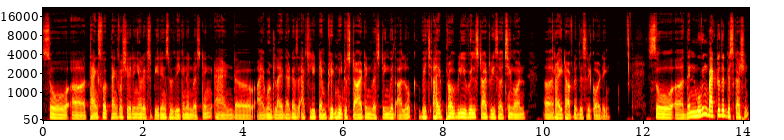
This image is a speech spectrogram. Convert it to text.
So, uh, thanks for thanks for sharing your experience with weekend investing. And uh, I won't lie, that has actually tempted me to start investing with Alok, which I probably will start researching on uh, right after this recording. So, uh, then moving back to the discussion.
